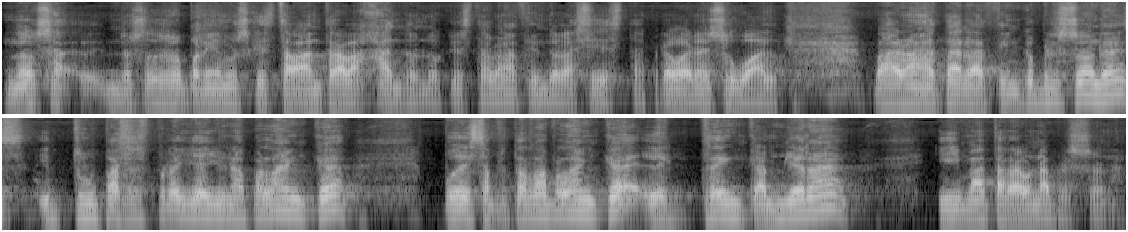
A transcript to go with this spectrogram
nosotros lo poníamos que estaban trabajando, no que estaban haciendo la siesta, pero bueno, es igual. Van a matar a cinco personas y tú pasas por allí, hay una palanca, puedes apretar la palanca, el tren cambiará y matará a una persona.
